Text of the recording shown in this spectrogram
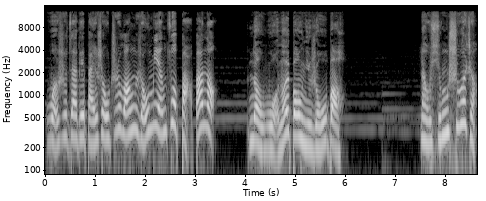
我是在给百兽之王揉面做粑粑呢。那我来帮你揉吧。老熊说着，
